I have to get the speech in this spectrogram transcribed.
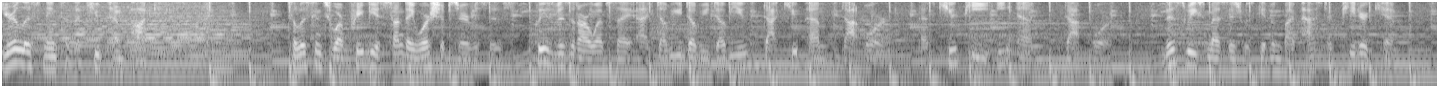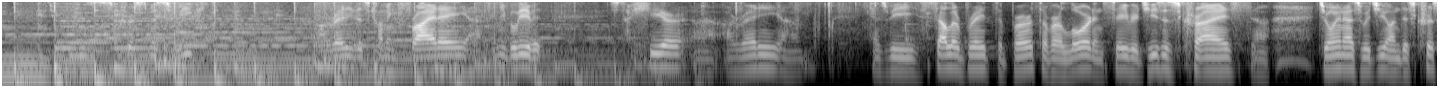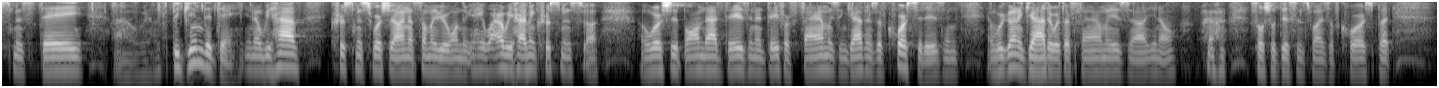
You're listening to the QPEM podcast. To listen to our previous Sunday worship services, please visit our website at www.qpem.org. That's qpem.org. This week's message was given by Pastor Peter Kim. It's Christmas week. Already this coming Friday. Uh, can you believe it? It's here uh, already um, as we celebrate the birth of our Lord and Savior Jesus Christ. Uh, join us with you on this Christmas day. Uh, let's begin the day. You know, we have Christmas worship. I know some of you are wondering, hey, why are we having Christmas uh, worship on that day? Isn't it a day for families and gatherings? Of course it is. And, and we're going to gather with our families, uh, you know, social distance wise, of course. But,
